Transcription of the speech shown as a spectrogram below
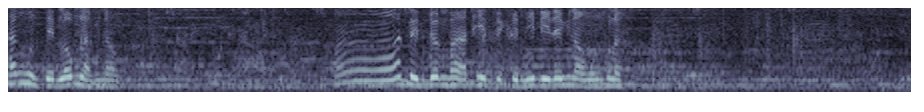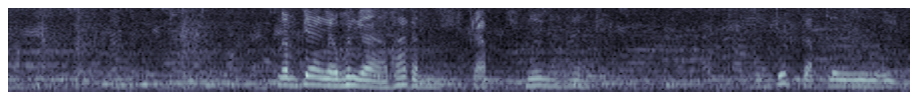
ทั้งหุ่นติดล้มแหละพี่น้องอ้าวเด่นจนพระอาทิตย์จะขึ้นนี่ดีได้พี่น้องมึงคุณนะน้ำแจ้งแล้วเพิ่อนก็พากันกลับนี่นะพี่น้องเดินปุ๊บกลับเลย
